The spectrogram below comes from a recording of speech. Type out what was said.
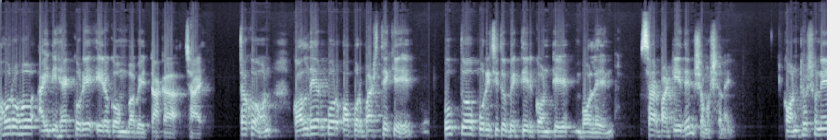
অহরহ আইডি হ্যাক করে এরকম ভাবে টাকা চায়। তখন কল দেওয়ার পর অপর পাশ থেকে উক্ত পরিচিত ব্যক্তির কণ্ঠে বলেন, স্যার, পাঠিয়ে দেন, সমস্যা নাই। কণ্ঠ শুনে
